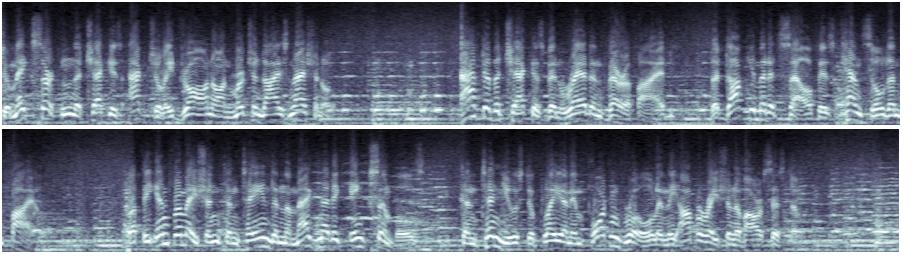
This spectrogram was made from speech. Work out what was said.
to make certain the check is actually drawn on Merchandise National. After the check has been read and verified, the document itself is canceled and filed. But the information contained in the magnetic ink symbols continues to play an important role in the operation of our system.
